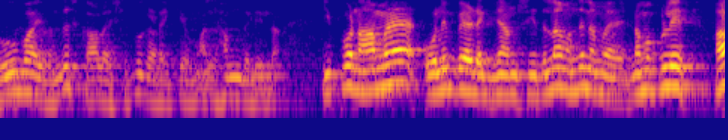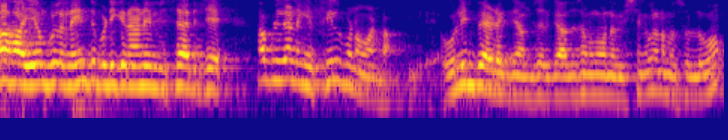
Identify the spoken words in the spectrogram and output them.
ரூபாய் வந்து ஸ்காலர்ஷிப்பு கிடைக்கும். அலமதுல்லா இப்போ நாம ஒலிம்பியாட் எக்ஸாம்ஸ் இதெல்லாம் வந்து நம்ம நம்ம பிள்ளை ஆஹா என் பிள்ளை நைன்த்து படிக்கிறானே மிஸ் ஆயிடுச்சே அப்படிலாம் நீங்கள் ஃபீல் பண்ண வேண்டாம். ஒலிம்பியாட் எக்ஸாம்ஸ் இருக்குது அது சம்மந்தமான விஷயங்களை நம்ம சொல்லுவோம்.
